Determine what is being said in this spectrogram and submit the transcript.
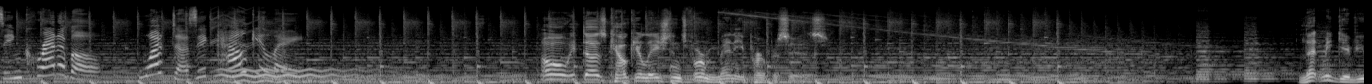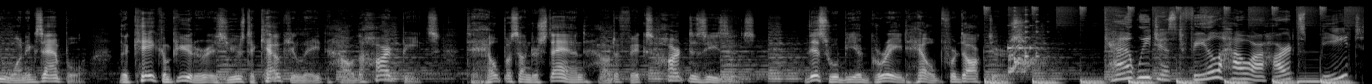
That's incredible! What does it calculate? Oh, it does calculations for many purposes. Let me give you one example. The K computer is used to calculate how the heart beats to help us understand how to fix heart diseases. This will be a great help for doctors. Can't we just feel how our hearts beat?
